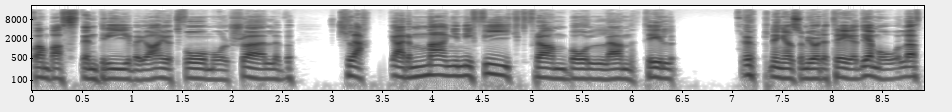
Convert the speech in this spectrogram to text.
Van Basten driver ju, han gör två mål själv, klackar magnifikt fram bollen till öppningen som gör det tredje målet.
